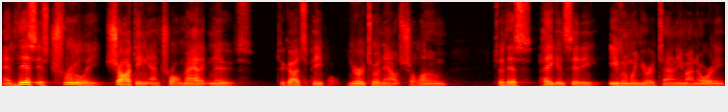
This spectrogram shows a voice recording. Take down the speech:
And this is truly shocking and traumatic news to God's people. You're to announce shalom to this pagan city, even when you're a tiny minority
